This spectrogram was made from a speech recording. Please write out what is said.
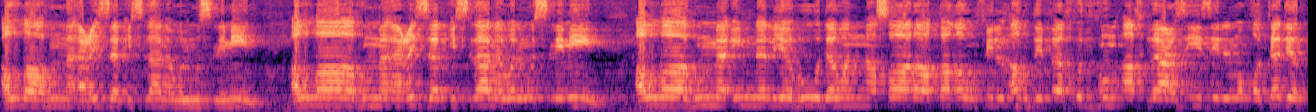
Allahumma a'izzal islame wal muslimin. A'izzal islame wal muslimin. اللهم إن اليهود والنصارى طغوا في الأرض فخذهم أخذ عزيز المقتدر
